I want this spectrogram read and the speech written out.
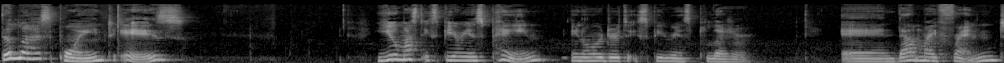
The last point is you must experience pain in order to experience pleasure. And that, my friend,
